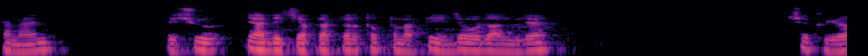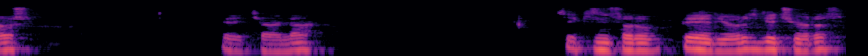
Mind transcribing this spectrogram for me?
hemen ve şu yerdeki yaprakları toplamak deyince oradan bile çıkıyor. Pekala. 8. soru B diyoruz. Geçiyoruz.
